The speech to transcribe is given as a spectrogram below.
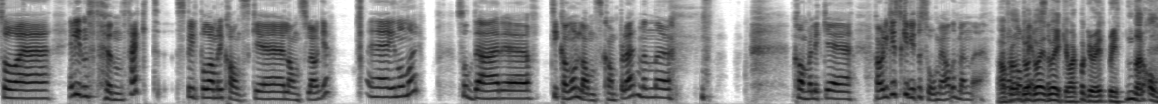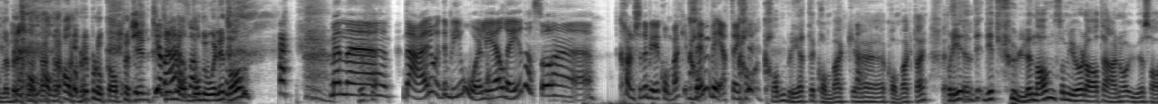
Så eh, en liten fun fact. Spilt på det amerikanske landslaget eh, i noen år. Så der eh, tikka noen landskamper der, men eh, kan, vel ikke, kan vel ikke skryte så mye av det, men eh, det Ja, du, du, har- du har ikke vært på Great Britain, der alle ble, alle, alle ble plukka opp til, der, til altså. London OL i 12? Men eh, det, er, det blir OL i LA, da, så eh, kanskje det blir et comeback. Hvem vet, egentlig? Kan, kan bli et comeback, eh, comeback der. Fordi di- ditt fulle navn, som gjør da at det er noe USA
